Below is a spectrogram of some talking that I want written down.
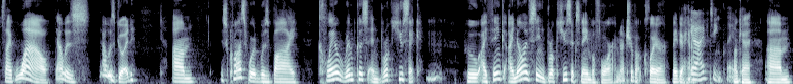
It's like, wow, that was that was good. Um, this crossword was by Claire Rimkus and Brooke Husic, who I think I know I've seen Brooke Husic's name before. I'm not sure about Claire. Maybe I have. Yeah, I've seen Claire. Okay. Um,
